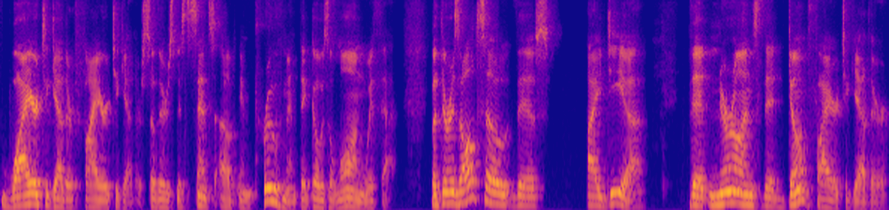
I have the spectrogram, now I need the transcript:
wire together fire together. So there's this sense of improvement that goes along with that. But there is also this idea that neurons that don't fire together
